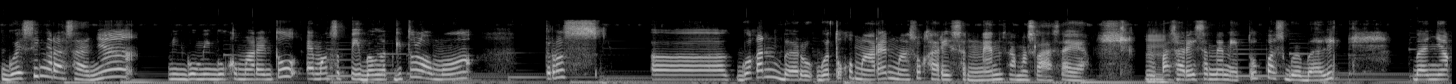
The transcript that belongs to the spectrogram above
gue sih ngerasanya minggu-minggu kemarin tuh emang sepi banget gitu loh, Mo. Terus eh gue kan baru, gue tuh kemarin masuk hari Senin sama Selasa ya. Nah, Hmm. Pas hari Senin itu pas gue balik banyak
